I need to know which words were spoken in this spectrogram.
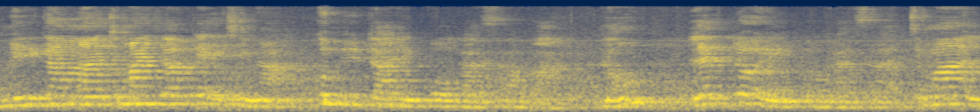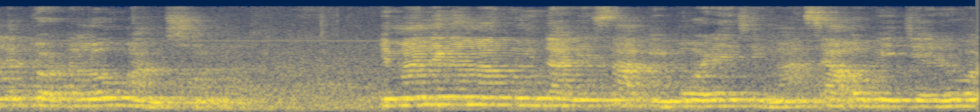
အမေရိကန်မှာကျမရောက်တဲ့အချိန်ကကွန်ပျူတာတွေပေါ်ကစားပါနော် laptop တွေပေါ်ကစားကျမက laptop တစ်လုံးမှမရှိဘူးမြန်မာနိုင်ငံမှာကွန်ပျူတာတွေစပြီးပေါ်တဲ့အချိန်မှာဆရာအိုပီဂျယ်တို့က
